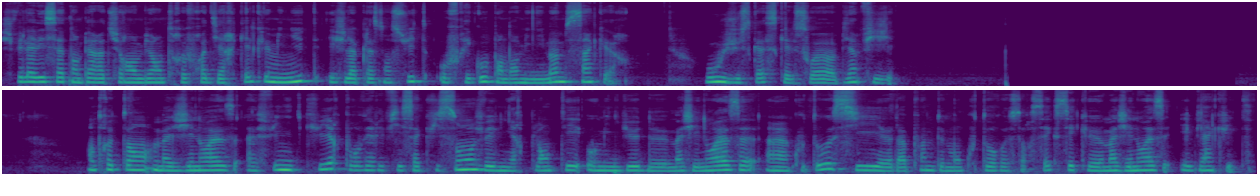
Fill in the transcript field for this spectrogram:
Je vais la laisser à température ambiante refroidir quelques minutes et je la place ensuite au frigo pendant minimum 5 heures ou jusqu'à ce qu'elle soit bien figée. Entre-temps, ma génoise a fini de cuire. Pour vérifier sa cuisson, je vais venir planter au milieu de ma génoise un couteau. Si euh, la pointe de mon couteau ressort sec, c'est que ma génoise est bien cuite.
